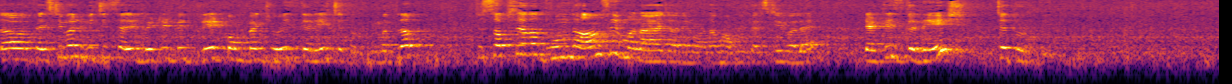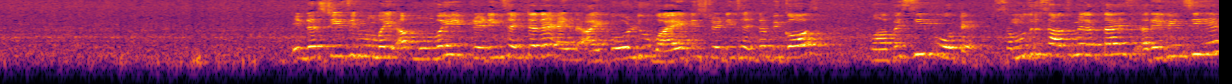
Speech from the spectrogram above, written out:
festival which is celebrated with great pomp and show is Ganesh मतलब जो सबसे ज़्यादा धूमधाम से मनाया जाने वाला वहाँ पे फेस्टिवल है that is Ganesh Chaturthi industries in Mumbai अब मुंबई एक ट्रेडिंग सेंटर है and I told you why it is trading centre because वहाँ पे सी पोर्ट है. समुद्र साथ में लगता है, अरेबियन सी है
